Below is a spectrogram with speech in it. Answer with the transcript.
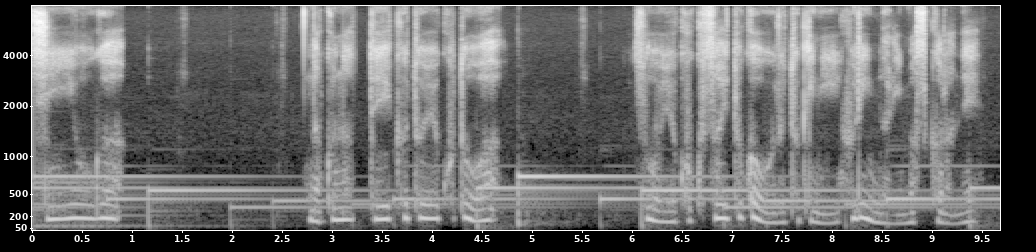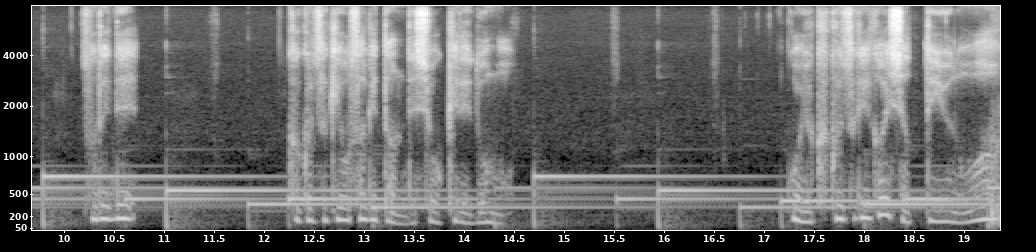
信用がなくなっていくということはそういう国債とかを売るときに不利になりますからね。それで格付けを下げたんでしょうけれどもこういう格付け会社っていうのは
